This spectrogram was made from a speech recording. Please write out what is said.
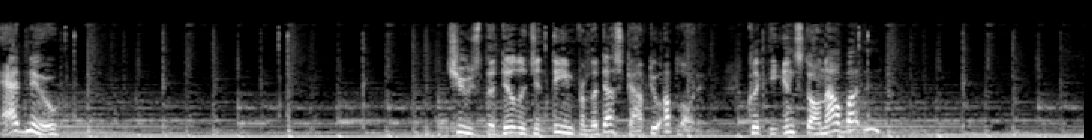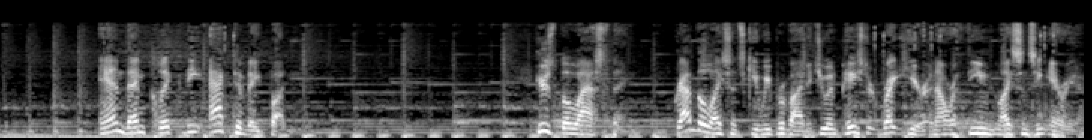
add new, Choose the Diligent theme from the desktop to upload it. Click the Install Now button, and then click the Activate button. Here's the last thing. Grab the license key we provided you and paste it right here in our theme licensing area.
